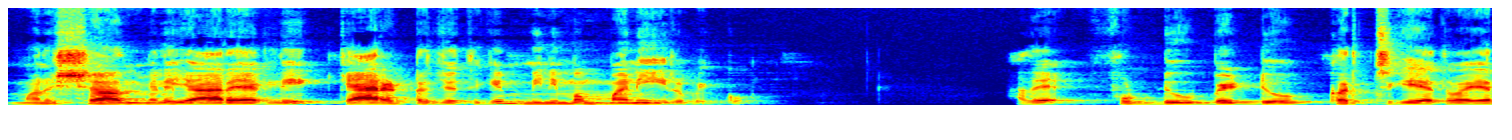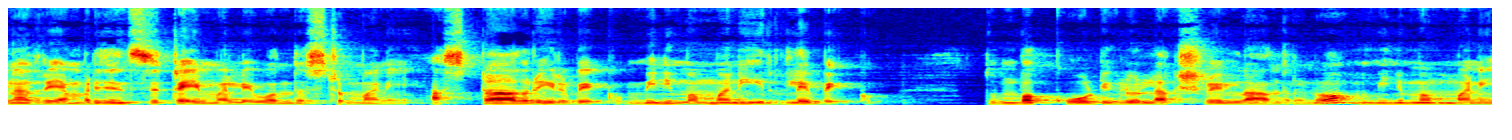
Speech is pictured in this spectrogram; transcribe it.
ಮನುಷ್ಯ ಅಂದಮೇಲೆ ಯಾರೇ ಆಗಲಿ ಕ್ಯಾರೆಕ್ಟರ್ ಜೊತೆಗೆ ಮಿನಿಮಮ್ ಮನಿ ಇರಬೇಕು. ಅದೇ ಫುಡ್ಡು, ಬೆಡ್ಡು, ಖರ್ಚಿಗೆ ಅಥವಾ ಏನಾದರೂ ಎಮರ್ಜೆನ್ಸಿ ಟೈಮಲ್ಲಿ ಒಂದಷ್ಟು ಮನಿ, ಅಷ್ಟಾದರೂ ಇರಬೇಕು. ಮಿನಿಮಮ್ ಮನಿ ಇರಲೇಬೇಕು. ತುಂಬ ಕೋಟಿಗಳು ಲಕ್ಷಗಳಿಲ್ಲ ಅಂದ್ರೂ ಮಿನಿಮಮ್ ಮನಿ,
